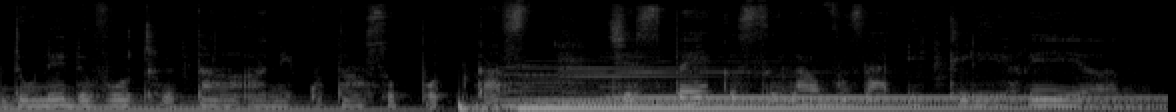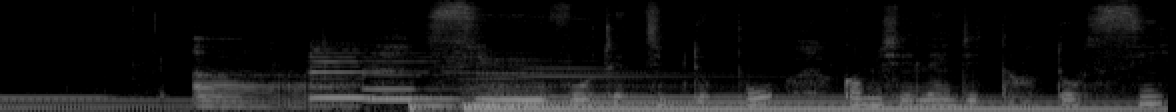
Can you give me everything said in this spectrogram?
donné de votre temps en écoutant ce podcast. J'espère que cela vous a éclairé euh, euh, sur votre type de peau. Comme je l'ai dit tantôt, si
